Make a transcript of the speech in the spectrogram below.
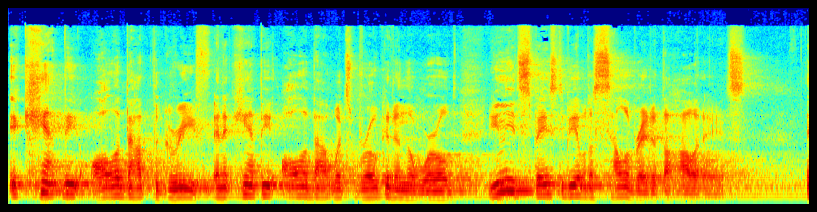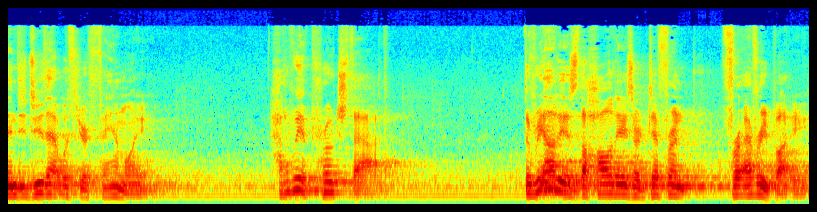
it can't be all about the grief and it can't be all about what's broken in the world. You need space to be able to celebrate at the holidays and to do that with your family. How do we approach that? The reality is, the holidays are different for everybody.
